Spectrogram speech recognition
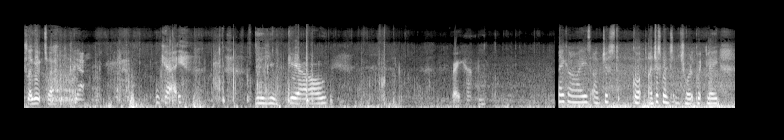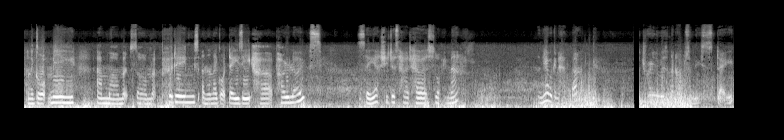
Shall I give it to her? Yeah. Okay. There you go. Very happy. Hey guys, I've just got, I just went to the toilet quickly and I got me and mum some puddings and then I got Daisy her polos. So yeah, she just had her sloppy mess. And yeah, we're gonna head back. State.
